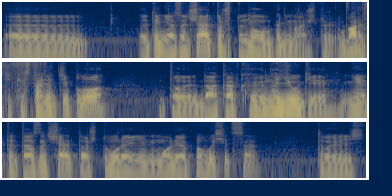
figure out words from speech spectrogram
это не означает то, что, ну, понимаешь, что в Арктике станет тепло, то, да, как на юге. Нет, это означает то, что уровень моря повысится, То есть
